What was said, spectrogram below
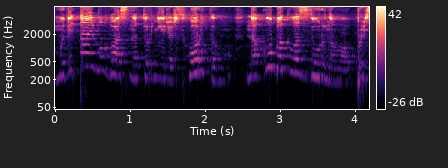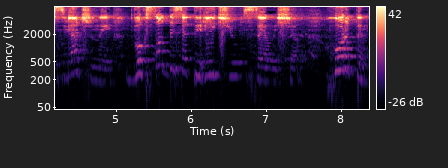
Ми вітаємо вас на турнірі з Хортингу на Кубок Лазурного, присвячений 210-річчю селища. Хортинг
